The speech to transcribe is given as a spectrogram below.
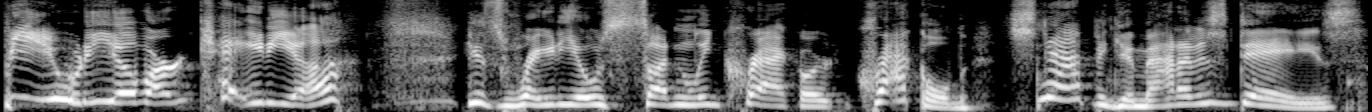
beauty of Arcadia. His radio suddenly crackled, crackled, snapping him out of his daze.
